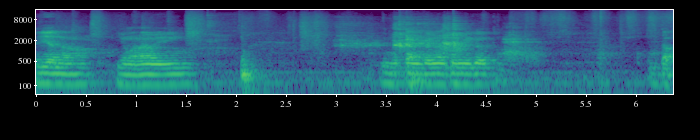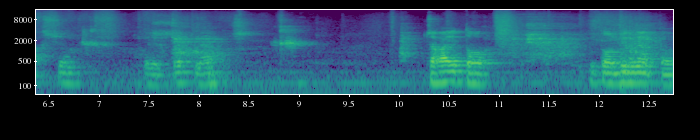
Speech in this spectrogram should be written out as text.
Ayan o, yung aming Yung matanggal ng tumigaw to. Induction. Electric na. Tsaka ito, yung tubig na to,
